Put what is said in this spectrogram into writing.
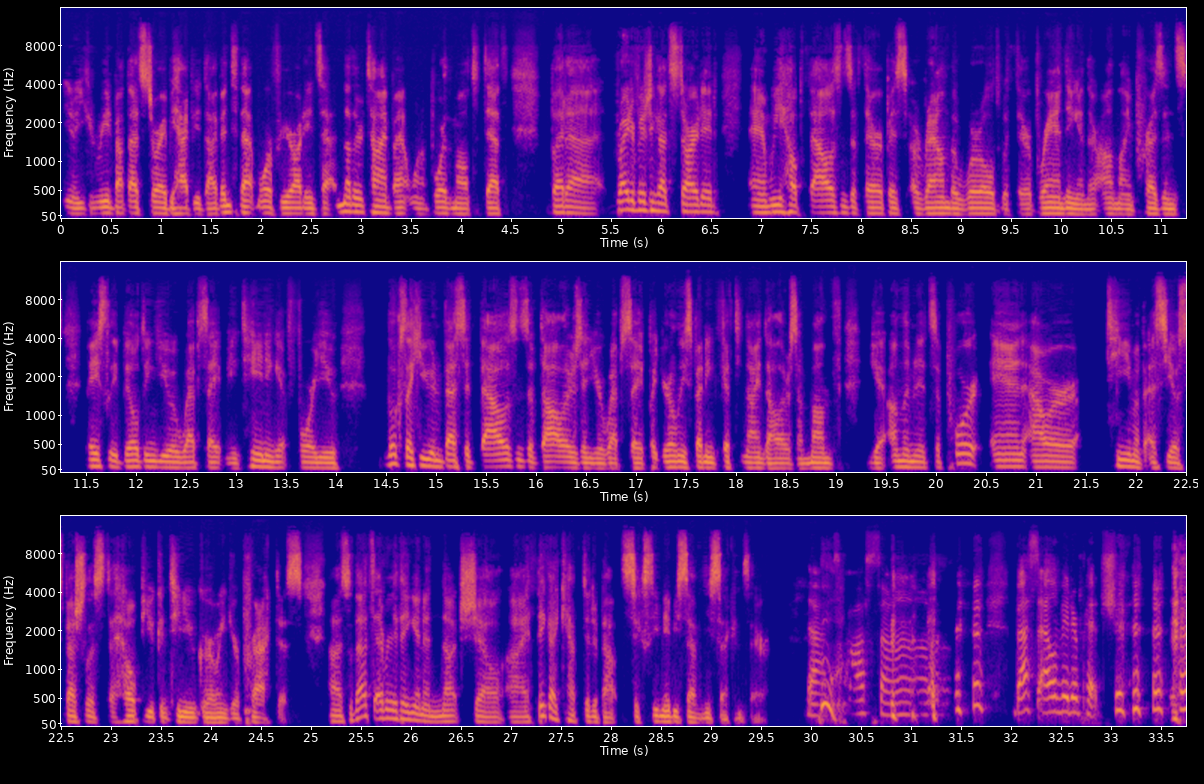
you know you can read about that story i'd be happy to dive into that more for your audience at another time but i don't want to bore them all to death but uh, brighter vision got started and we help thousands of therapists around the world with their branding and their online presence basically building you a website maintaining it for you looks like you invested thousands of dollars in your website, but you're only spending $59 a month. You get unlimited support and our team of SEO specialists to help you continue growing your practice. Uh, so that's everything in a nutshell. I think I kept it about 60, maybe 70 seconds there. That's Whew. awesome. Best elevator pitch.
